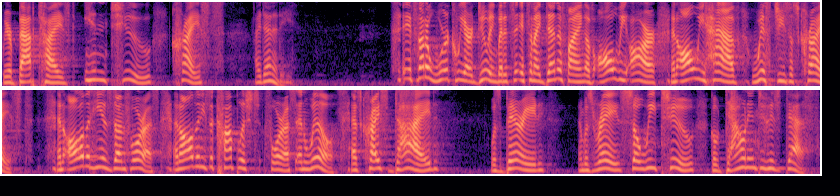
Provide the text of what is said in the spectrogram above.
We are baptized into Christ's identity. It's not a work we are doing, but it's, it's an identifying of all we are and all we have with Jesus Christ and all that he has done for us and all that he's accomplished for us and will. As Christ died, was buried, and was raised, so we too go down into his death.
